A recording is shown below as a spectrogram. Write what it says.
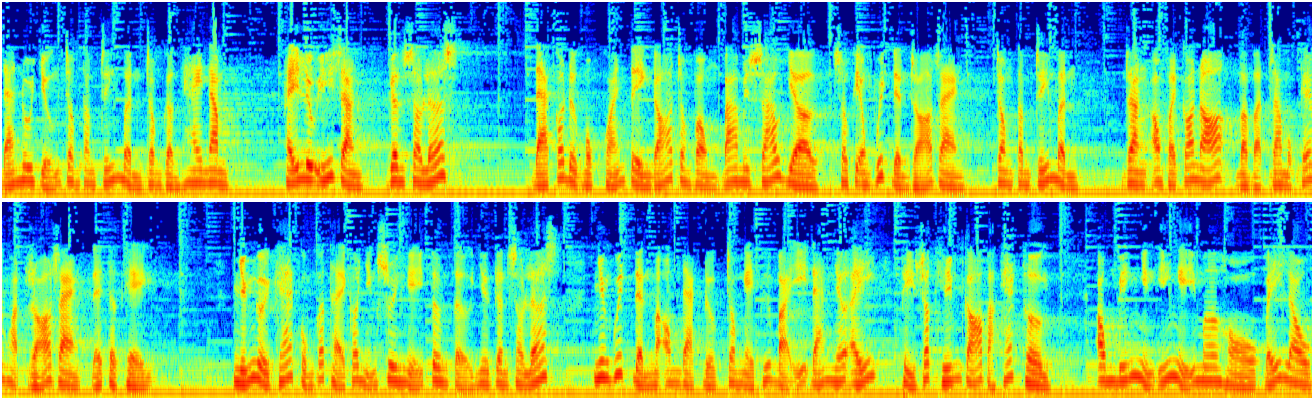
đã nuôi dưỡng trong tâm trí mình trong gần 2 năm. Hãy lưu ý rằng Gonzalez đã có được một khoản tiền đó trong vòng 36 giờ sau khi ông quyết định rõ ràng trong tâm trí mình rằng ông phải có nó và vạch ra một kế hoạch rõ ràng để thực hiện. Những người khác cũng có thể có những suy nghĩ tương tự như Gonzalez, nhưng quyết định mà ông đạt được trong ngày thứ bảy đáng nhớ ấy thì rất hiếm có và khác thường. Ông biến những ý nghĩ mơ hồ bấy lâu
